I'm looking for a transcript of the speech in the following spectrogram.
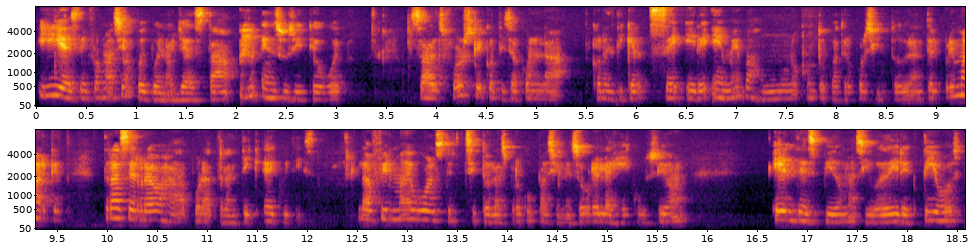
y esta información pues bueno ya está en su sitio web. Salesforce que cotiza con, la, con el ticker CRM bajó un 1.4% durante el pre-market tras ser rebajada por Atlantic Equities. La firma de Wall Street citó las preocupaciones sobre la ejecución el despido masivo de directivos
